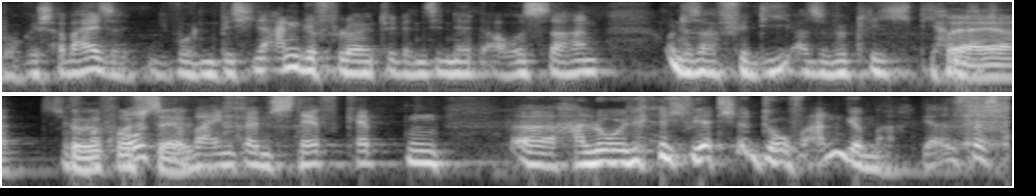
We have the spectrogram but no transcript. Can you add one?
logischerweise, die wurden ein bisschen angeflirtet, wenn sie nett aussahen. Und das war für die also wirklich, die haben ja, sich sofort ausgeweint beim Staff-Captain. Äh, hallo, ich werde hier doof angemacht. Ja, ist das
